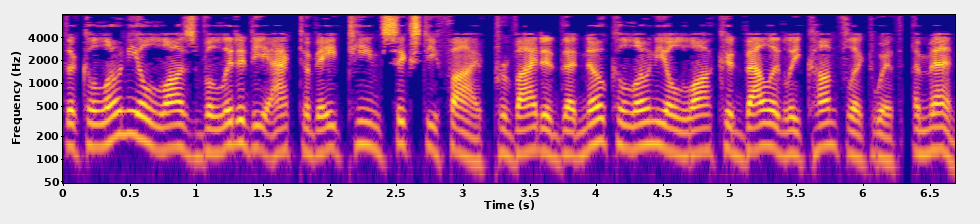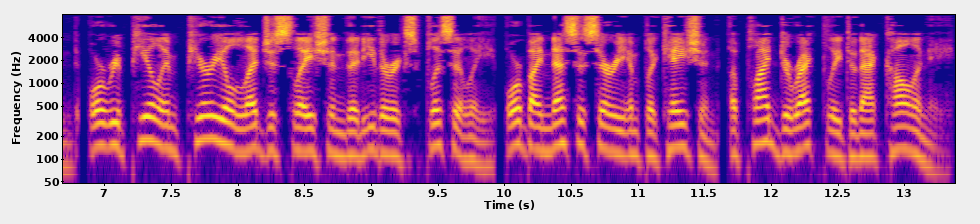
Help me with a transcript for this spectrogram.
The Colonial Laws Validity Act of 1865 provided that no colonial law could validly conflict with, amend, or repeal imperial legislation that either explicitly, or by necessary implication, applied directly to that colony.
